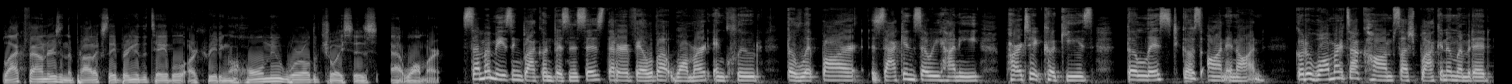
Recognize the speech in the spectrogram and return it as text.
Black founders and the products they bring to the table are creating a whole new world of choices at Walmart. Some amazing black owned businesses that are available at Walmart include The Lip Bar, Zach and Zoe Honey, Partake Cookies. The list goes on and on. Go to walmart.com slash black and unlimited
